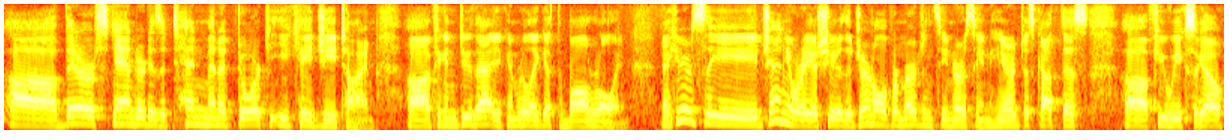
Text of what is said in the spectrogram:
uh, their standard is a 10 minute door to EKG time. Uh, if you can do that, you can really get the ball rolling. Now here's the January issue the Journal of Emergency Nursing here. Just got this uh, a few weeks ago.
